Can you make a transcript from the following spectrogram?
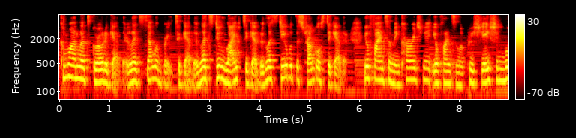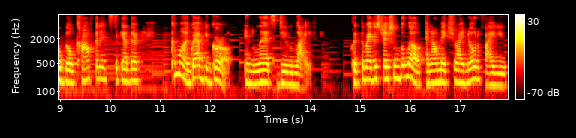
Come on, let's grow together. Let's celebrate together. Let's do life together. Let's deal with the struggles together. You'll find some encouragement. You'll find some appreciation. We'll build confidence together. Come on, grab your girl and let's do life. Click the registration below, and I'll make sure I notify you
